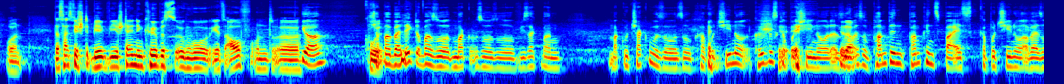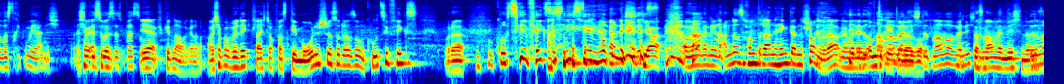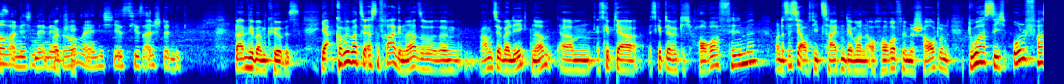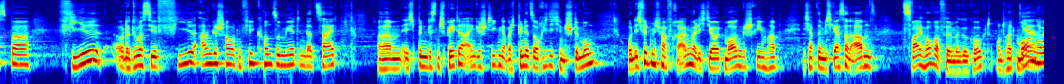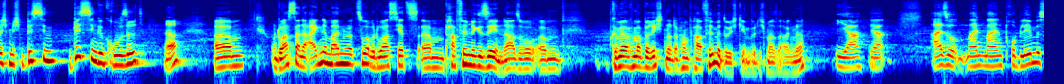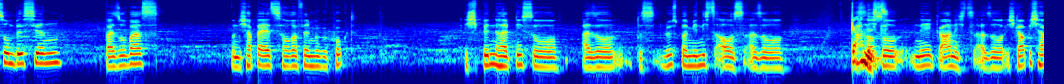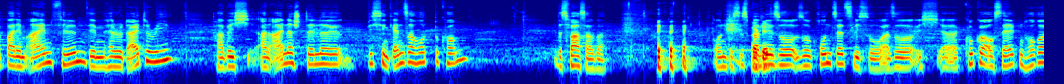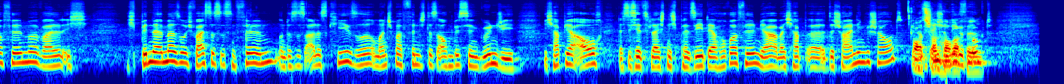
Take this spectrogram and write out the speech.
Und das heißt, wir, wir, wir stellen den Kürbis irgendwo jetzt auf und äh, Ja, Cool. ich habe mal überlegt, ob man so, so, so, wie sagt man, Makuchaku, so, so Cappuccino, Kürbis-Cappuccino oder so, Genau. weißt du, Pumpkin, Pumpkin Spice Cappuccino, aber sowas trinken wir ja nicht. ich habe erst so, ist Espresso. Ja, genau, genau. Aber ich habe überlegt, vielleicht auch was Dämonisches oder so, ein Kruzifix oder Ein Kruzifix ist nichts Dämonisches. ja, aber wenn man den andersrum dran hängt, dann schon, oder? Wenn man Ja, den das machen wir umdreht oder nicht, so. Das machen wir aber nicht. Das machen wir nicht, ne? Das, Das machen wir nicht. Nee, nee, das Okay. machen wir ja nicht. Hier ist, hier ist anständig. Bleiben wir beim Kürbis. Ja, kommen wir mal zur ersten Frage. Ne? Also ähm, wir haben uns ja überlegt, ne? ähm, es gibt ja, es gibt ja wirklich Horrorfilme und das ist ja auch die Zeit, in der man auch Horrorfilme schaut. Und du hast dich unfassbar viel oder du hast dir viel angeschaut und viel konsumiert in der Zeit. Ähm, ich bin ein bisschen später eingestiegen, aber ich bin jetzt auch richtig in Stimmung. Und ich würde mich mal fragen, weil ich dir heute Morgen geschrieben habe, ich habe nämlich gestern Abend zwei Horrorfilme geguckt und heute Morgen Ja. habe ich mich ein bisschen, ein bisschen gegruselt. Ja? Ähm, und du hast deine eigene Meinung dazu, aber du hast jetzt ähm, ein paar Filme gesehen. Ne? Also ähm, können wir einfach mal berichten und einfach ein paar Filme durchgehen, würde ich mal sagen. Ne? Ja, ja. Also, mein, mein Problem ist so ein bisschen bei sowas, und ich habe ja jetzt Horrorfilme geguckt, ich bin halt nicht so, also, das löst bei mir nichts aus. Also, Gar nichts. So, nee, gar nichts. Also, ich glaube, ich habe bei dem einen Film, dem Hereditary, habe ich an einer Stelle bisschen Gänsehaut bekommen. Das war's aber. Und es ist bei Okay. mir so, so grundsätzlich so. Also ich äh, gucke auch selten Horrorfilme, weil ich, ich bin da immer so, ich weiß, das ist ein Film und das ist alles Käse und manchmal finde ich das auch ein bisschen gringy. Ich habe ja auch, das ist jetzt vielleicht nicht per se der Horrorfilm, ja, aber ich habe äh, The Shining geschaut. Den Oh, ist schon Horrorfilm. geguckt.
